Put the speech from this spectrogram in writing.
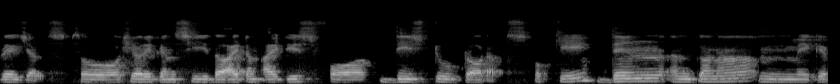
results. So here you can see the item IDs for these two products. Okay then I'm gonna make a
